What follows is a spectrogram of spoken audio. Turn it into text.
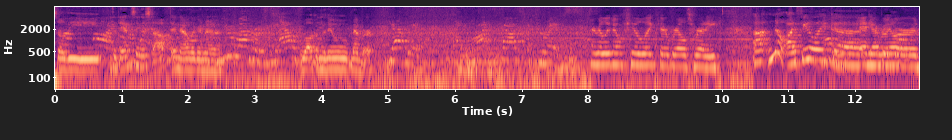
So the the dancing has stopped, and now they're gonna New member to the Alice welcome the new member. Gabriel. And right past the Terreis. I really don't feel like Gabrielle's ready. Uh, no, I feel like uh, any Gabrielle, regard.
